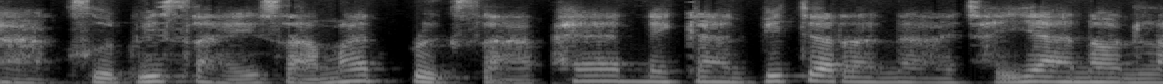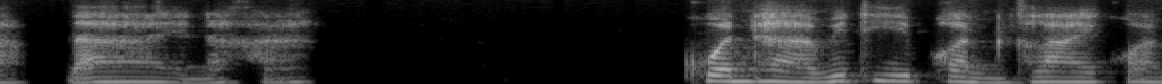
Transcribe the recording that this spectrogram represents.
หากสุดวิสัยสามารถปรึกษาแพทย์ในการพิจารณาใช้ยานอนหลับได้นะคะควรหาวิธีผ่อนคลายความ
